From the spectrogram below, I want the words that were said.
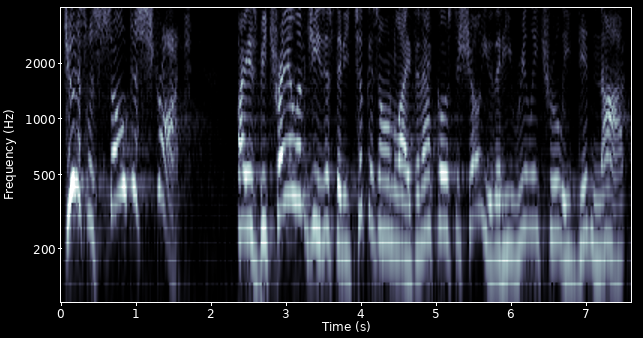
Judas was so distraught by his betrayal of Jesus that he took his own life, and that goes to show you that he really, truly did not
